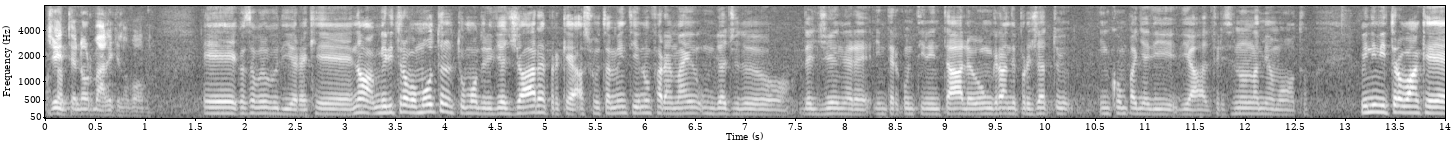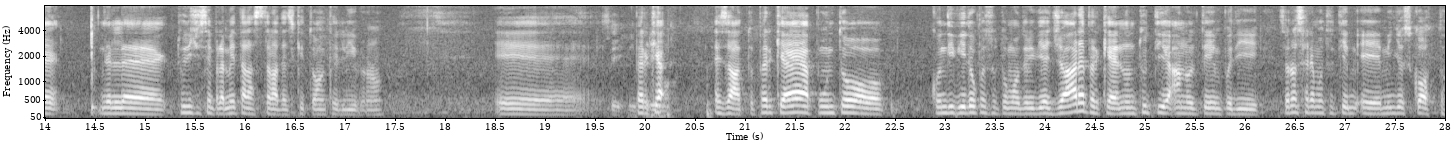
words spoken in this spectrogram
Gente normale che lavora. E cosa volevo dire? Che no, mi ritrovo molto nel tuo modo di viaggiare perché assolutamente io non farei mai un viaggio de- del genere intercontinentale o un grande progetto in compagnia di, di altri, se non la mia moto. Quindi mi trovo anche nel... Tu dici sempre la meta alla strada, è scritto anche il libro, no? E Sì, il perché, primo. esatto, perché appunto condivido questo tuo modo di viaggiare perché non tutti hanno il tempo di... se no saremmo tutti eh, Emilio Scotto.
